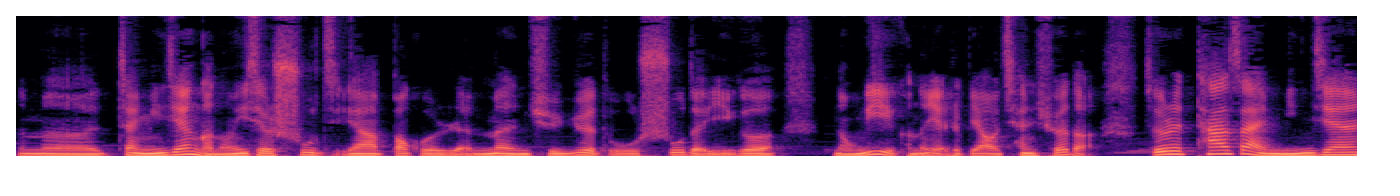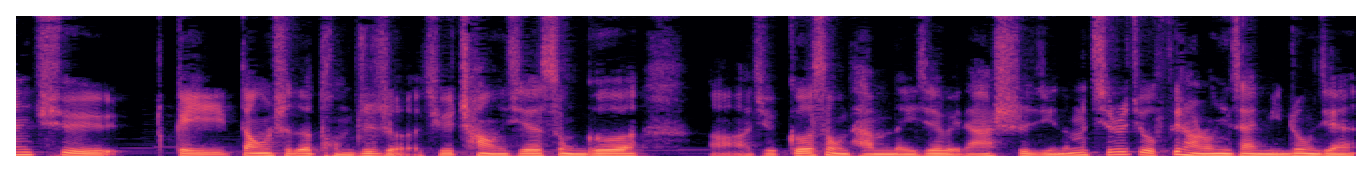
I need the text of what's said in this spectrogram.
那么在民间，可能一些书籍啊，包括人们去阅读书的一个能力，可能也是比较欠缺的。所以说他在民间去给当时的统治者去唱一些颂歌啊，去歌颂他们的一些伟大事迹，那么其实就非常容易在民众间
